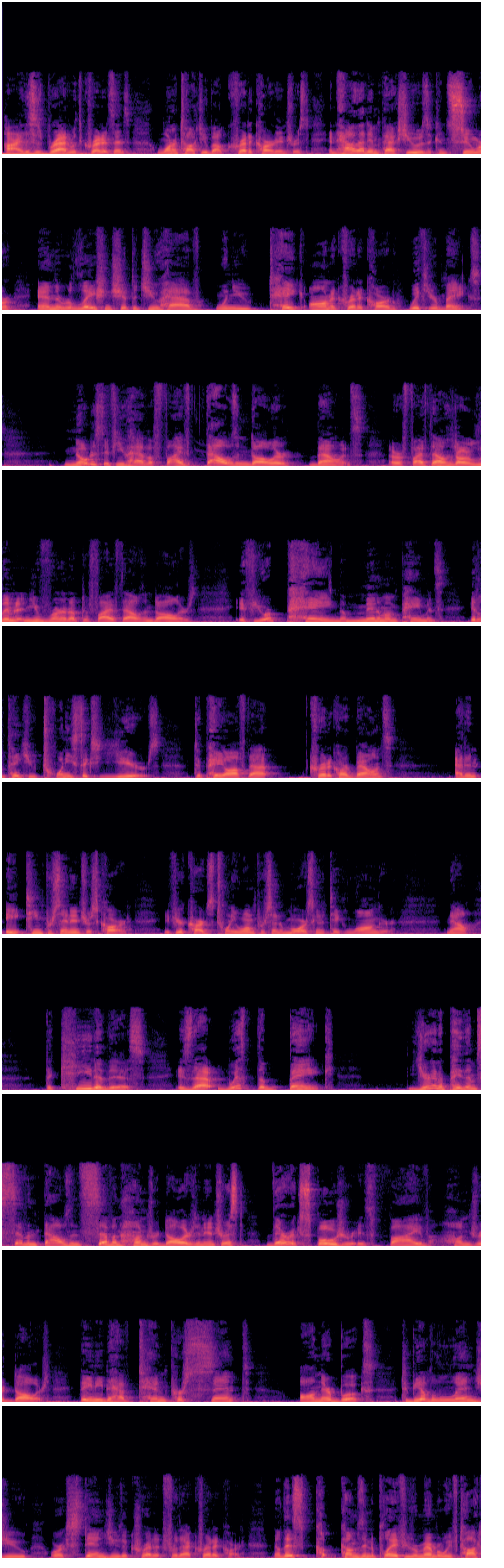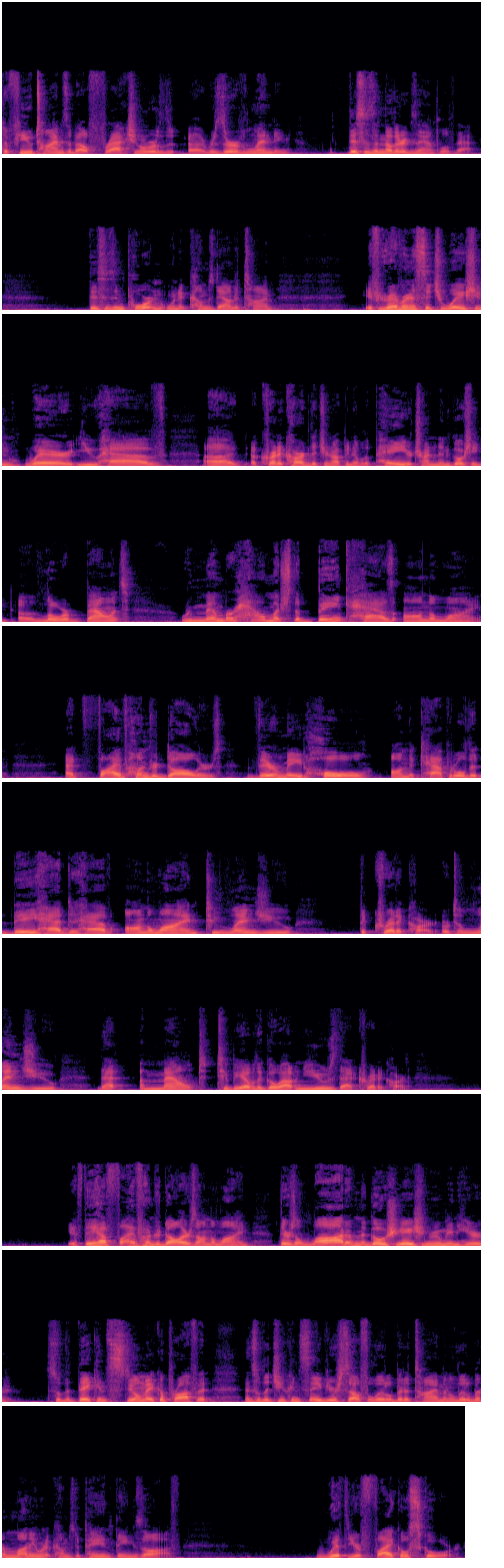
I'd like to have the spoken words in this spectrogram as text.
Hi, this is Brad with Credit Sense. I want to talk to you about credit card interest and how that impacts you as a consumer and the relationship that you have when you take on a credit card with your banks. Notice if you have a $5,000 balance or a $5,000 limit and you've run it up to $5,000, if you're paying the minimum payments, it'll take you 26 years to pay off that credit card balance at an 18% interest card. If your card's 21% or more, it's going to take longer. Now, the key to this is that with the bank, you're going to pay them $7,700 in interest. Their exposure is $500. They need to have 10% on their books to be able to lend you or extend you the credit for that credit card. Now, this c- comes into play if you remember, we've talked a few times about fractional uh, reserve lending. This is another example of that. This is important when it comes down to time if you're ever in a situation where you have uh, a credit card that you're not being able to pay, you're trying to negotiate a lower balance, remember how much the bank has on the line. At $500, they're made whole on the capital that they had to have on the line to lend you the credit card or to lend you that amount to be able to go out and use that credit card. If they have $500 on the line, there's a lot of negotiation room in here so that they can still make a profit and so that you can save yourself a little bit of time and a little bit of money when it comes to paying things off. With your FICO score,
